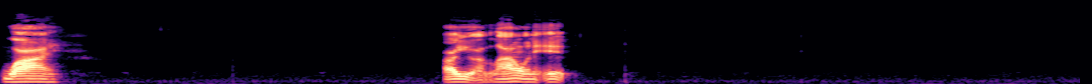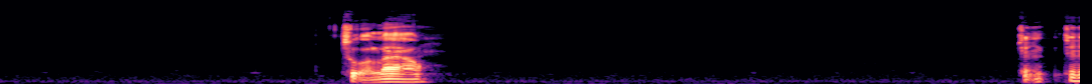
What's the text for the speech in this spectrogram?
Why are you allowing it to allow to, to,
